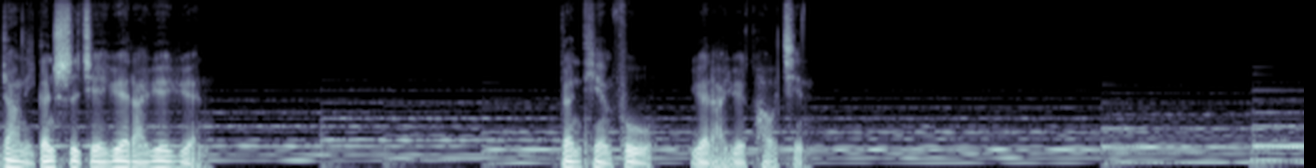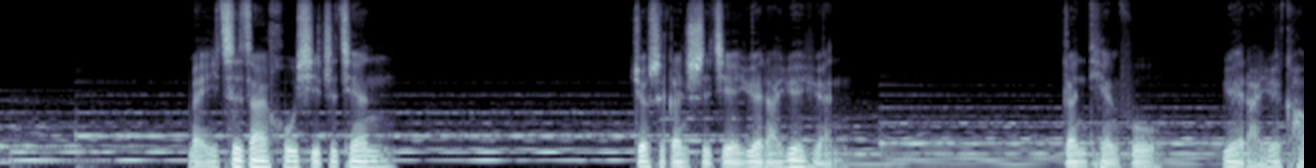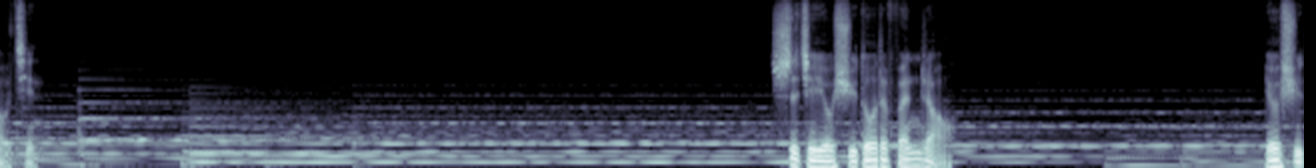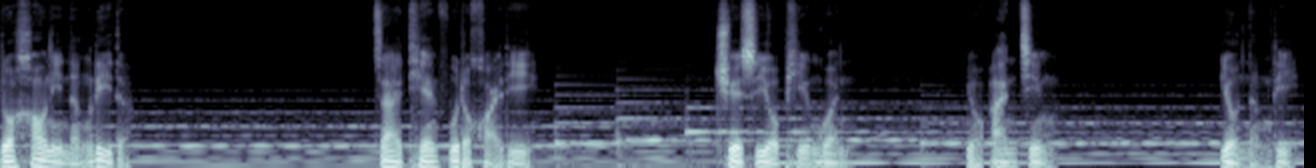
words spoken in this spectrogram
让你跟世界越来越远，跟天父越来越靠近。每一次在呼吸之间，就是跟世界越来越远，跟天父越来越靠近。世界有许多的纷扰，有许多耗你能力的，在天父的怀里。确实有平稳，有安静，有能力。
